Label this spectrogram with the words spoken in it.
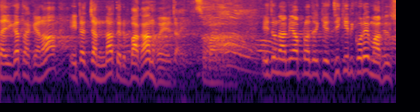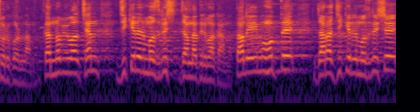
জায়গা থাকে না, এটা জান্নাতের বাগান হয়ে যায়। এই জন্য আমি আপনাদেরকে জিকির করে মাহফিল শুরু করলাম। কারণ নবী বলছেন, জিকিরের মজলিস জান্নাতের বাগান। তাহলে এই মুহূর্তে যারা জিকিরের মজলিসে,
